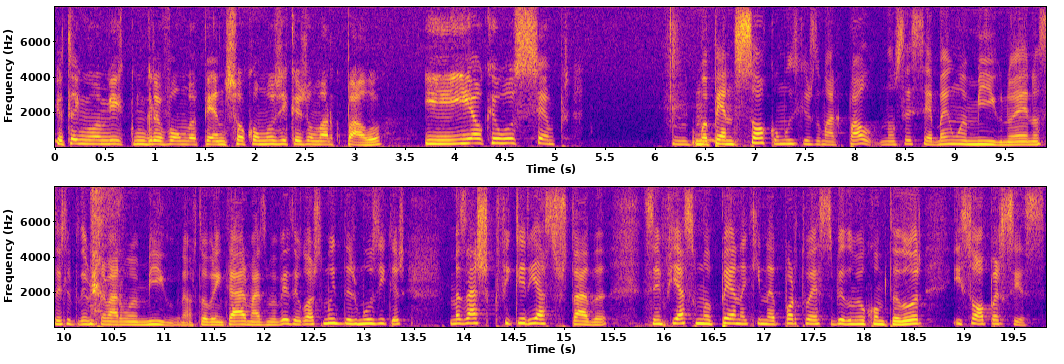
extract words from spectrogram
Eu tenho um amigo que me gravou uma pen só com músicas do Marco Paulo e, é o que eu ouço sempre. Uma pen só com músicas do Marco Paulo, não sei se é bem um amigo, não é? Não sei se lhe podemos chamar um amigo. Não, estou a brincar, mais uma vez. Eu gosto muito das músicas, mas acho que ficaria assustada se enfiasse uma pen aqui na porta USB do meu computador e só aparecesse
